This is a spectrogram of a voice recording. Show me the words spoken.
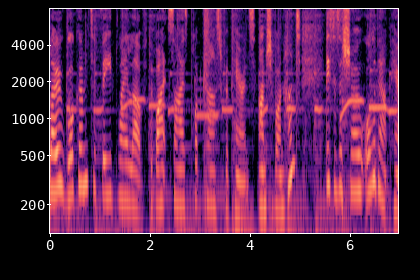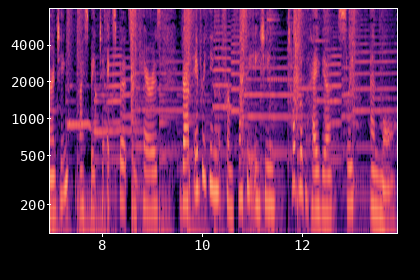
Hello, welcome to Feed, Play, Love, the bite sized podcast for parents. I'm Siobhan Hunt. This is a show all about parenting. I speak to experts and carers about everything from fussy eating, toddler behaviour, sleep, and more.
